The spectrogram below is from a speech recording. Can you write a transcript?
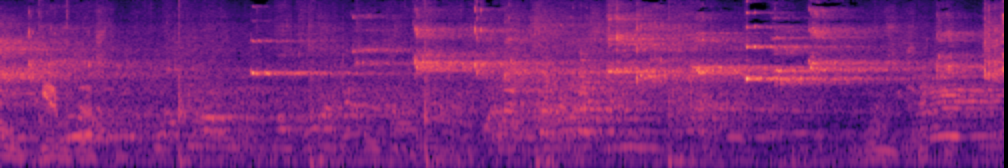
Oh, get him, Justin. Ooh, tricky.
